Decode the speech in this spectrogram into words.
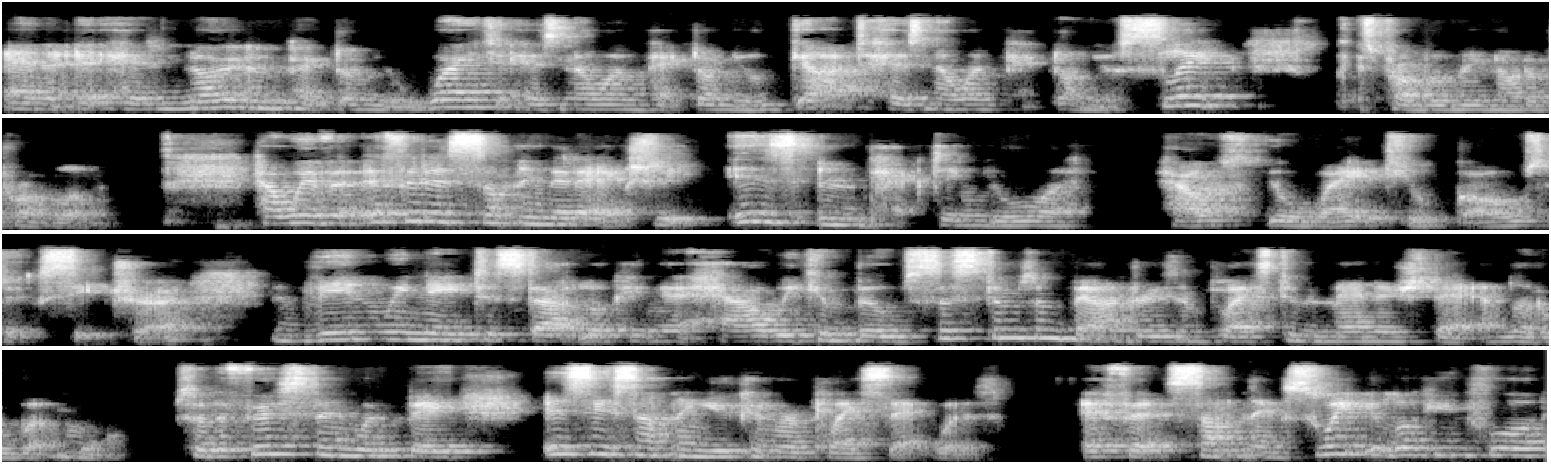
and it has no impact on your weight, it has no impact on your gut, has no impact on your sleep, it's probably not a problem. However, if it is something that actually is impacting your health, your weight, your goals, etc., then we need to start looking at how we can build systems and boundaries in place to manage that a little bit more. So the first thing would be is there something you can replace that with? If it's something sweet you're looking for,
